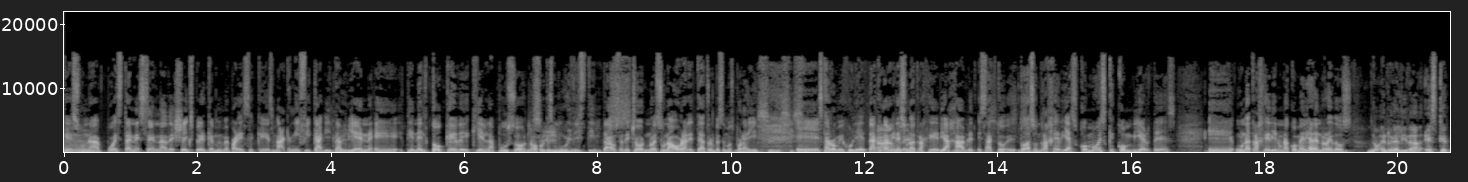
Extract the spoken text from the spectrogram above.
que es una puesta en escena de Shakespeare que a mí me parece que es magnífica y también eh, tiene el toque de quien la puso, ¿no? Porque Sí. es muy distinta. O sea, de hecho, no es una obra de teatro, empecemos por ahí. Sí, sí. Eh, está Romeo y Julieta, que también es una tragedia. Hamlet, exacto. Eh, todas son tragedias. ¿Cómo es que conviertes eh, eh, una tragedia en una comedia de enredos. No, en realidad es que,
